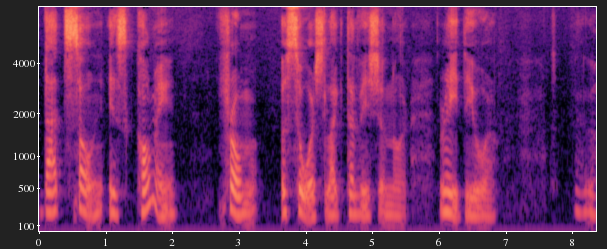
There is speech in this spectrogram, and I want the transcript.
that song is coming from a source like television or radio uh,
